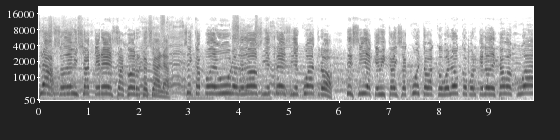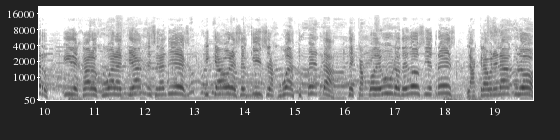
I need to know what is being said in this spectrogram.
Lazo de Villa Teresa, Jorge Ayala. Se escapó de uno, de dos y de tres y de cuatro. Decía que Vizcaizacú estaba como loco porque lo dejaban jugar y dejaron jugar al que antes era el 10 y que ahora es el 15. Una jugada estupenda. Se escapó de uno, de dos y de tres. La clava en el ángulo.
